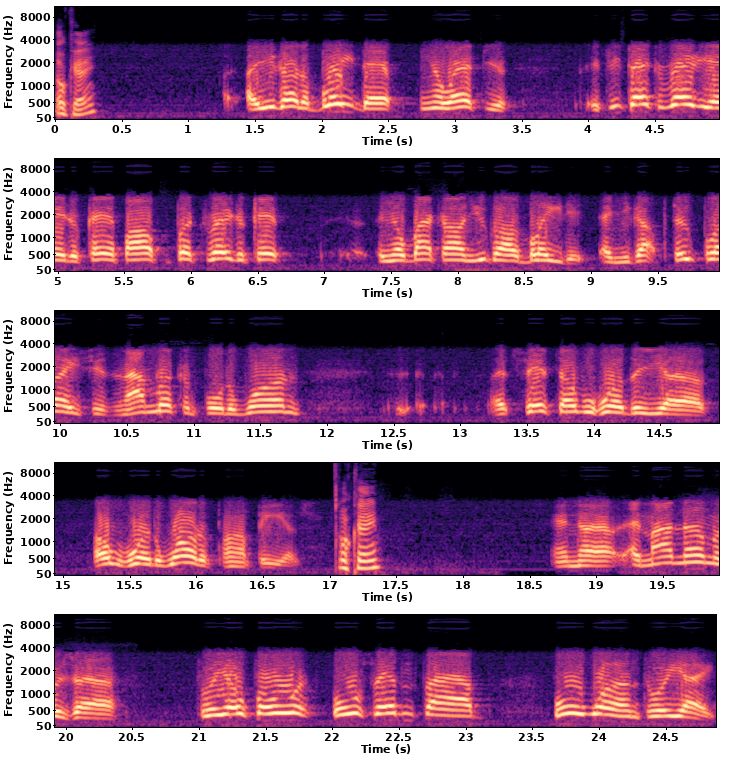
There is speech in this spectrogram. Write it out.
Okay. uh, you got to bleed that. You know, after you, if you take the radiator cap off and put the radiator cap, you know, back on, you got to bleed it. And you got two places, and I'm looking for the one that sits over where the uh, over where the water pump is. Okay. And uh, and my number is uh, three zero four four seven five four one three eight.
